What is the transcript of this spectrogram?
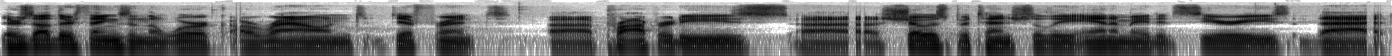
there's other things in the work around different uh, properties, uh, shows potentially, animated series that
